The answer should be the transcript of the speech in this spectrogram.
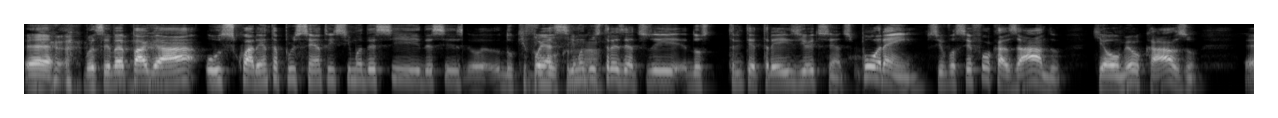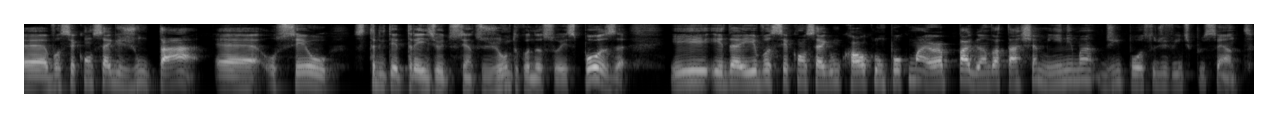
é, você vai pagar os 40% em cima desse, desse do que foi do lucro, acima né? dos 300 e dos 33,800. Porém, se você for casado, que é o meu caso, é, você consegue juntar é, os seus 33,800 junto com a sua esposa e, e, daí você consegue um cálculo um pouco maior pagando a taxa mínima de imposto de 20%.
